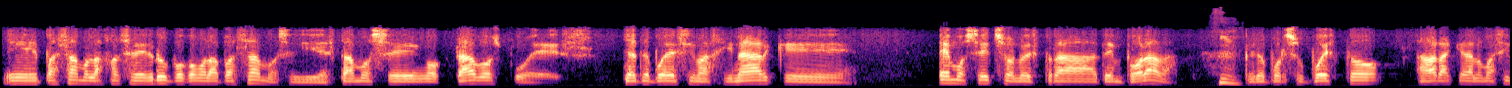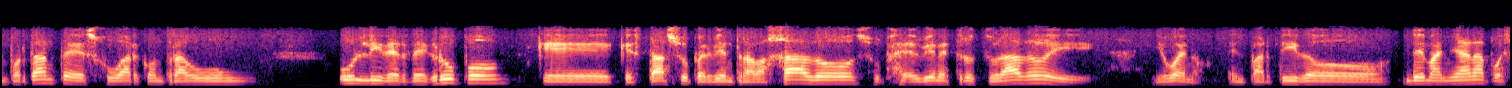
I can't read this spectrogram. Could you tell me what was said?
eh, pasamos la fase de grupo como la pasamos y estamos en octavos, pues ya te puedes imaginar que hemos hecho nuestra temporada. Hmm. Pero por supuesto, ahora queda lo más importante, es jugar contra un, un líder de grupo que, que está súper bien trabajado, súper bien estructurado y, y bueno, el partido de mañana, pues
